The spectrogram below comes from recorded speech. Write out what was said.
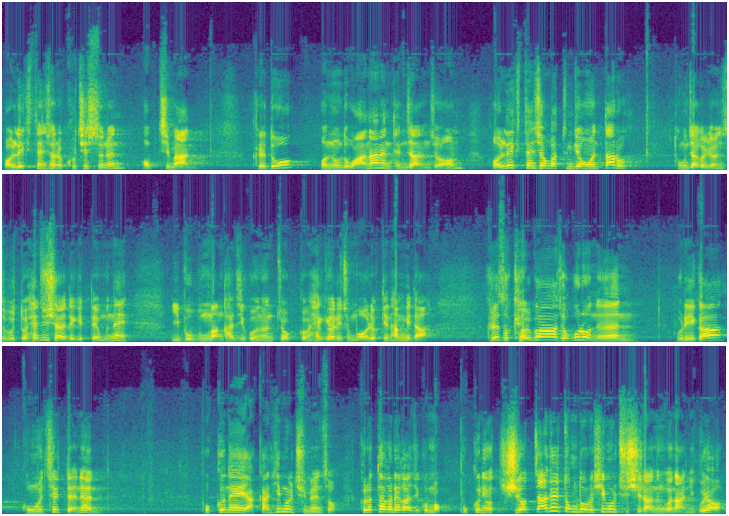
얼리 익스텐션을 고칠 수는 없지만 그래도 어느 정도 완화는 된다는 점 얼리 익스텐션 같은 경우는 따로 동작을 연습을 또 해주셔야 되기 때문에 이 부분만 가지고는 조금 해결이 좀 어렵긴 합니다 그래서 결과적으로는 우리가 공을 칠 때는 복근에 약간 힘을 주면서 그렇다 그래가지고 막 복근이 쥐어 짜질 정도로 힘을 주시라는 건 아니고요.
